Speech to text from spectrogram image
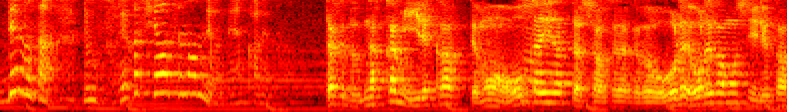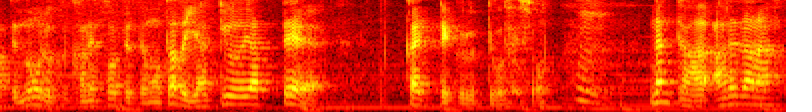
でもさでもそれが幸せなんだよね彼のだけど中身入れ替わっても大谷だったら幸せだけど、俺俺がもし入れ替わって能力兼ね備えててもただ野球やって帰ってくるってことでしょ？うん。なんかあれだな。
